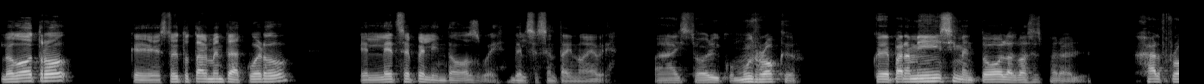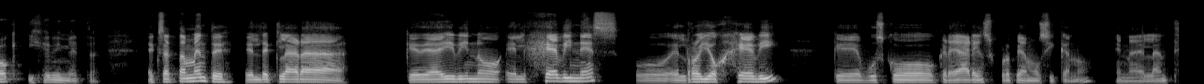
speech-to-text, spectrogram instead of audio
Luego otro que estoy totalmente de acuerdo, el Led Zeppelin 2, güey, del 69. Ah, histórico, muy rocker. Que para mí cimentó las bases para el hard rock y heavy metal. Exactamente. Él declara que de ahí vino el heaviness o el rollo heavy que buscó crear en su propia música, ¿no? En adelante.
